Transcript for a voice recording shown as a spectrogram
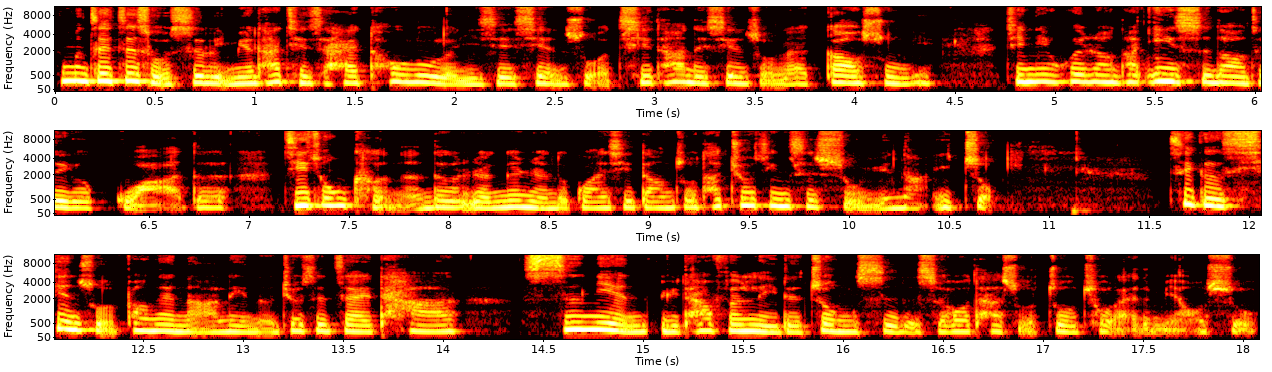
那么，在这首诗里面，他其实还透露了一些线索，其他的线索来告诉你，今天会让他意识到这个寡的几种可能的人跟人的关系当中，他究竟是属于哪一种？这个线索放在哪里呢？就是在他。思念与他分离的重视的时候，他所做出来的描述，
